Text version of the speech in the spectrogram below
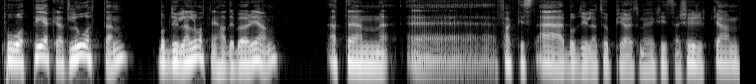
påpekar att låten, Bob Dylan-låten jag hade i början, att den eh, faktiskt är Bob Dylans uppgörelse med den kristna kyrkan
